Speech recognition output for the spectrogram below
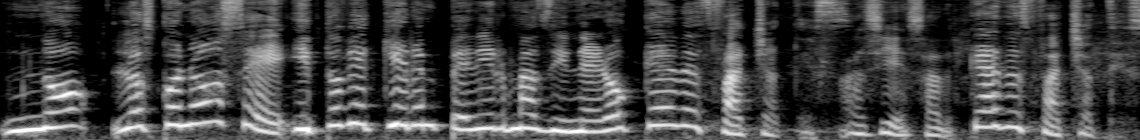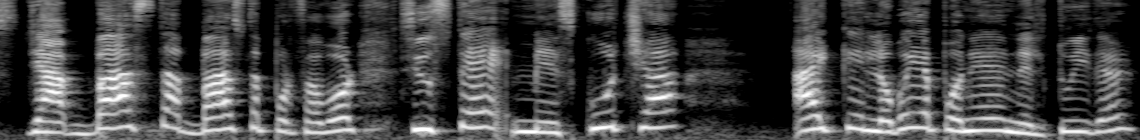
no los conoce y todavía quieren pedir más dinero. ¡Qué desfachates! Así es, Adri. ¡Qué desfachates! Ya, basta, basta, por favor. Si usted me escucha, hay que, lo voy a poner en el Twitter,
